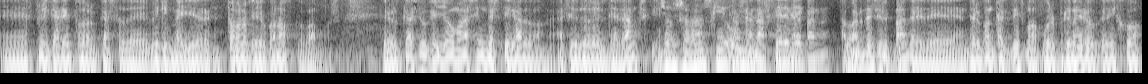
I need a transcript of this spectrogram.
eh, explicaré todo el caso de Billy Mayer, todo lo que yo conozco, vamos. Pero el caso que yo más he investigado ha sido el de Adamski. George Adamski, un Adamski, célebre aparte, aparte es el padre de- del contactismo, fue el primero que dijo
